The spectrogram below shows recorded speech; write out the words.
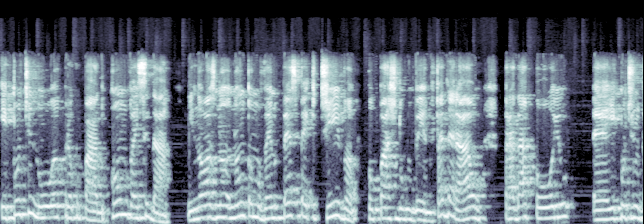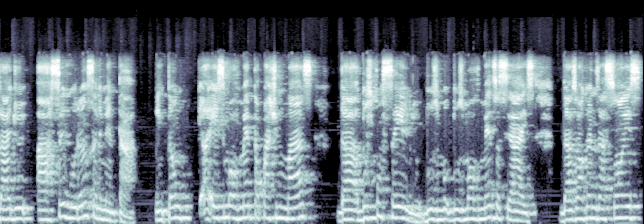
e continua preocupado como vai se dar. E nós não, não estamos vendo perspectiva por parte do governo federal para dar apoio é, e continuidade à segurança alimentar. Então, esse movimento está partindo mais da, dos conselhos, dos, dos movimentos sociais, das organizações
